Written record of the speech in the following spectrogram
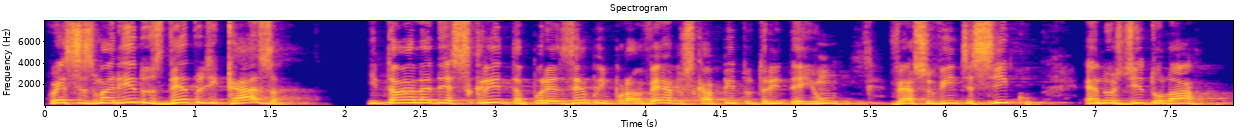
com esses maridos dentro de casa. Então ela é descrita, por exemplo, em Provérbios capítulo 31, verso 25, é nos dito lá,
